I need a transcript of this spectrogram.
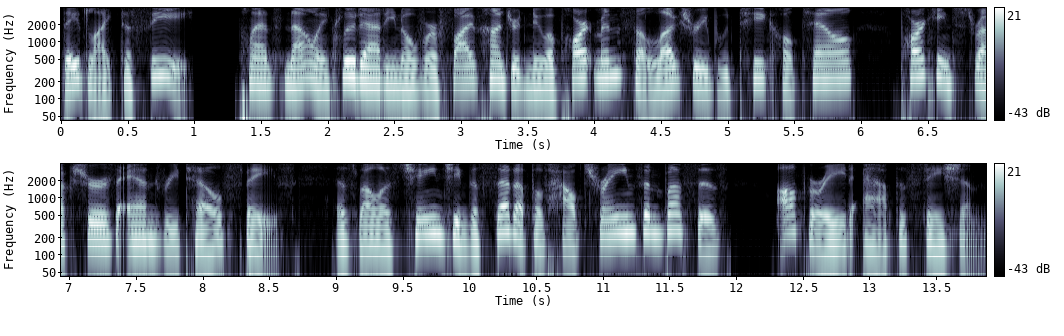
they'd like to see. Plans now include adding over 500 new apartments, a luxury boutique hotel, parking structures, and retail space, as well as changing the setup of how trains and buses operate at the station.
